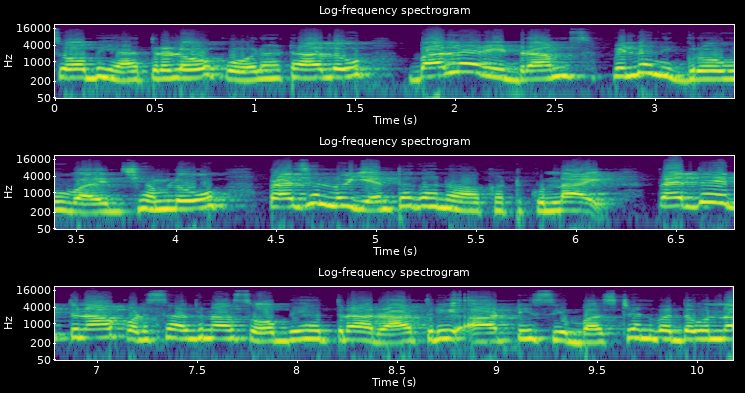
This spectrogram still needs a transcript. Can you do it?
శోభయాత్రలో కోలాటాలు బల్లారి డ్రమ్స్ పిల్లని గ్రోవు వైద్యంలు ప్రజలను ఎంతగానో ఆకట్టుకున్నాయి. పెద్ద ఎత్తున కొనసాగిన శోభయాత్ర రాత్రి ఆర్టీసీ బస్టాండ్ వద్ద ఉన్న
